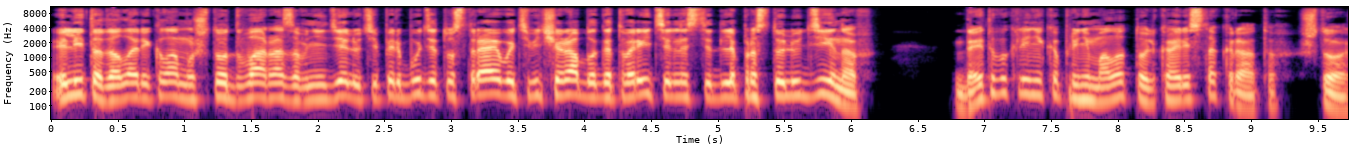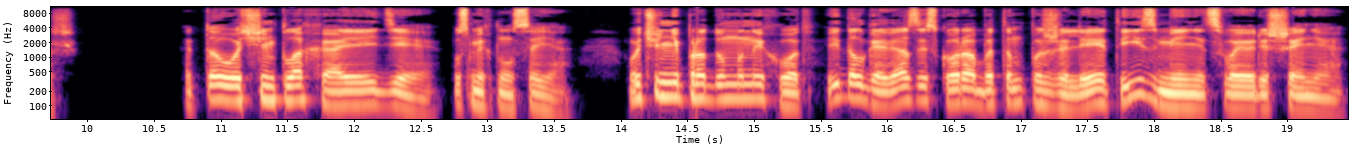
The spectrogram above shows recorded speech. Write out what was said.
«Элита дала рекламу, что два раза в неделю теперь будет устраивать вечера благотворительности для простолюдинов». До этого клиника принимала только аристократов. Что ж, «Это очень плохая идея», — усмехнулся я. «Очень непродуманный ход, и Долговязый скоро об этом пожалеет и изменит свое решение».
